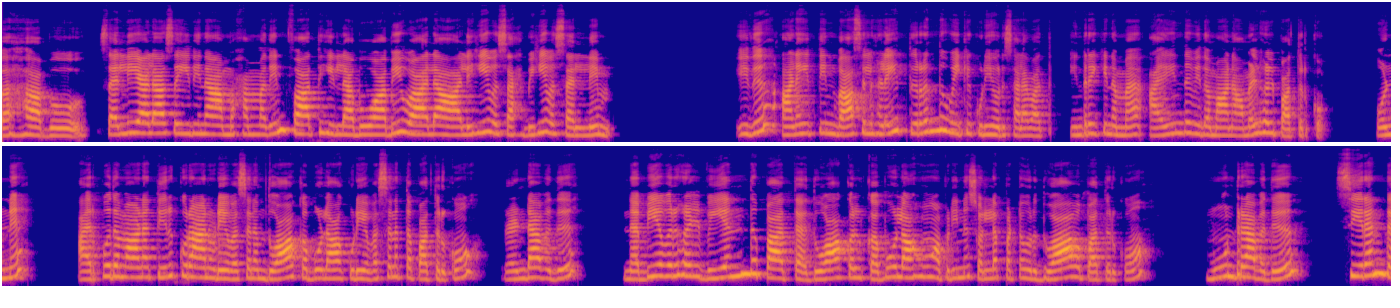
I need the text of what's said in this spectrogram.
வஹாபு சல்லி அலா சைதினா முஹம்மதின் ஃபாத்திஹில் அபுவாபி வாலா ஆலிஹி வசஹ்பிஹி வசல்லிம் இது அனைத்தின் வாசல்களை திறந்து வைக்கக்கூடிய ஒரு செலவாத் இன்றைக்கு நம்ம ஐந்து விதமான அமல்கள் பார்த்துருக்கோம். ஒன்று அற்புதமான திருக்குரானுடைய வசனம் துவா கபூல் ஆகக்கூடிய வசனத்தை பார்த்துருக்கோம். ரெண்டாவது நபியவர்கள் வியந்து பார்த்த துவாக்கள் கபூலாகும் அப்படின்னு சொல்லப்பட்ட ஒரு துவாவை பார்த்துருக்கோம். மூன்றாவது சிறந்த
